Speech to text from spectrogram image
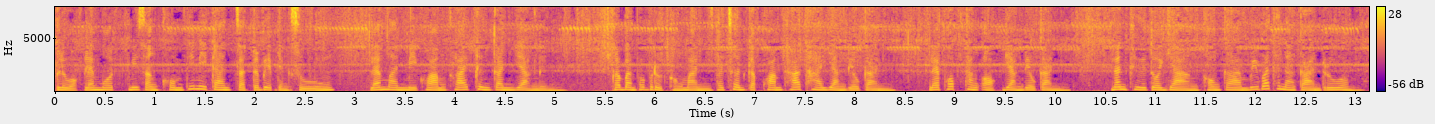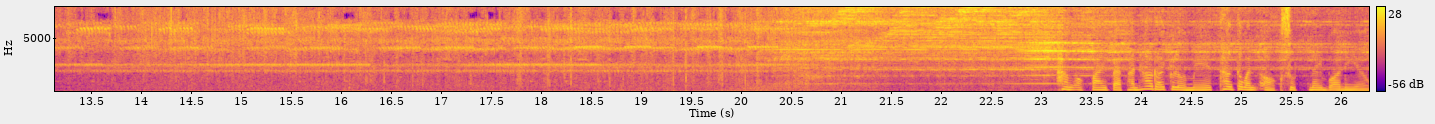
ปลวกและมดมีสังคมที่มีการจัดระเบียบอย่างสูง และมันมีความคล้ายคลึงกันอย่างหนึ่งเพราะบรรพบุรุษของมันเผชิญกับความท้าทายอย่างเดียวกัน และพบทางออกอย่างเดียวกัน นั่นคือตัวอย่างของการวิวัฒนาการร่วม ห่างออกไป 8,500 กิโลเมตร ทางตะวันออกสุดในบอร์เนียว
